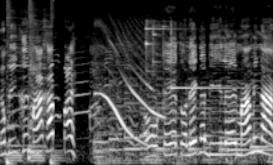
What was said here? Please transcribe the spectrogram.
น้องบิงขึ้นม้าครับไป โอเคตัวเล็กนะดีเลยม้าไม่หนัก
